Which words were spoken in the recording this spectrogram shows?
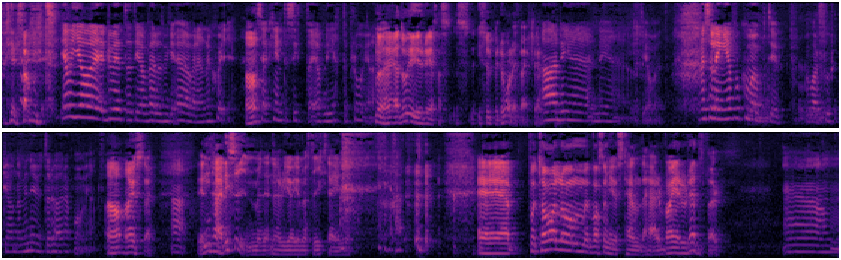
Det är sant. Ja men jag, du vet att jag har väldigt mycket överenergi. Ja. Så jag kan inte sitta, jag blir jätteplågad. Nej, då är ju resa superdåligt verkligen. Ja, det, är- det är lite jobbigt. Men så länge jag får komma upp typ var 40 minut och röra på mig i alla fall. Ja, just det. Ja. Det är en härlig syn när du gör gymnastik där inne. eh, på tal om vad som just hände här, vad är du rädd för? Ehm,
